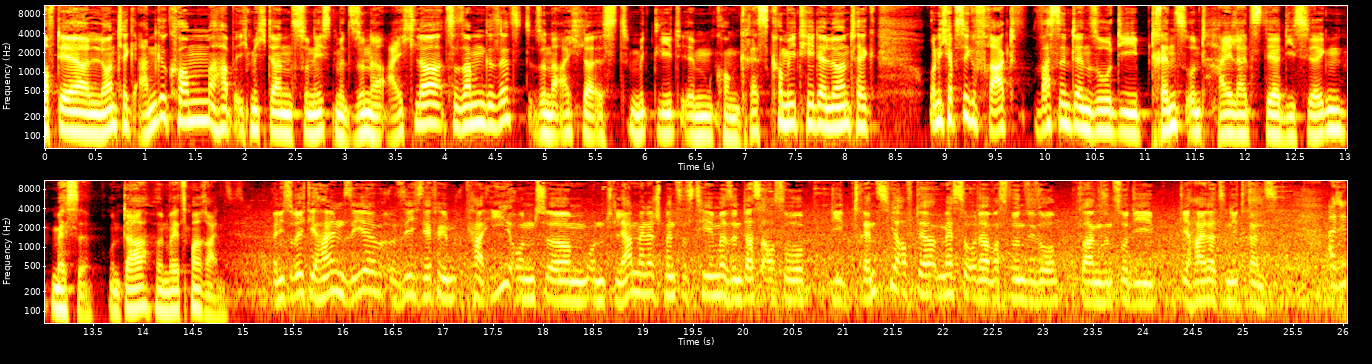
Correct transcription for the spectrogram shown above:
Auf der Learntech angekommen, habe ich mich dann zunächst mit Sunne Eichler zusammengesetzt. Sunne Eichler ist Mitglied im Kongresskomitee der Learntech und ich habe sie gefragt, was sind denn so die Trends und Highlights der diesjährigen Messe? Und da hören wir jetzt mal rein. Wenn ich so durch die Hallen sehe, sehe ich sehr viel KI und, ähm, und Lernmanagementsysteme. Sind das auch so die Trends hier auf der Messe oder was würden Sie so sagen, sind so die, die Highlights und die Trends? Also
